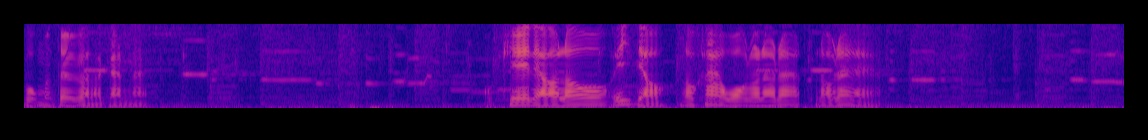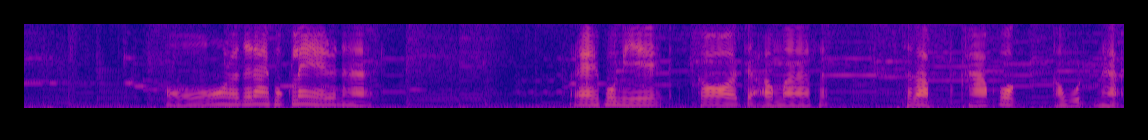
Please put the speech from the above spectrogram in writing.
พวกมอนเตอร์ก่อนแล้วกันนะ โอเคเดี๋ยวเรา เอ้ยเดี๋ยวเราฆ่า walk แล้วเราได้เราได้อะไร อ๋อ เราจะได้พวกแร่ด้วยนะฮะ แร่พวกนี้ก็จะเอามาสสำหรับค้าพวกอาวุธนะฮะ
